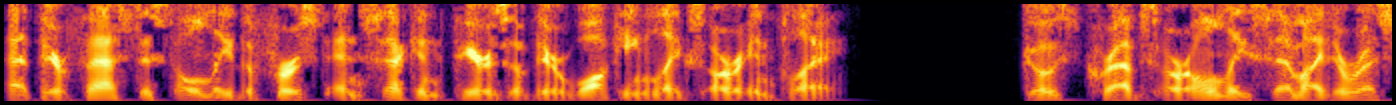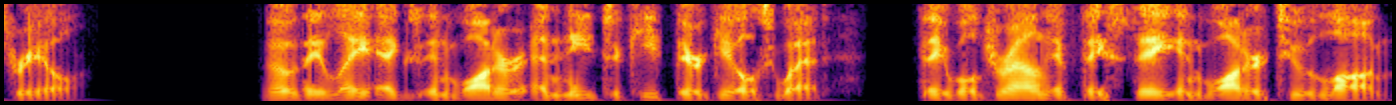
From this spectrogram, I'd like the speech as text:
at their fastest only the first and second pairs of their walking legs are in play. Ghost crabs are only semi-terrestrial. Though they lay eggs in water and need to keep their gills wet, they will drown if they stay in water too long.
